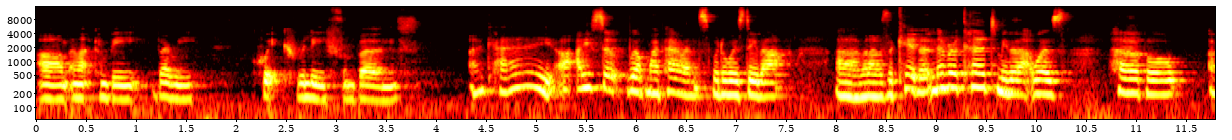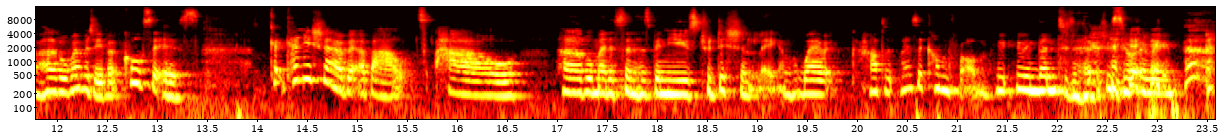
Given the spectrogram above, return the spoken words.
Um, and that can be very quick relief from burns. Okay. I used to, well, my parents would always do that um, when I was a kid. It never occurred to me that that was herbal, a herbal remedy, but of course it is. C- can you share a bit about how herbal medicine has been used traditionally and where it, how did, where does it come from? Who, who invented it? Do you see what I mean?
